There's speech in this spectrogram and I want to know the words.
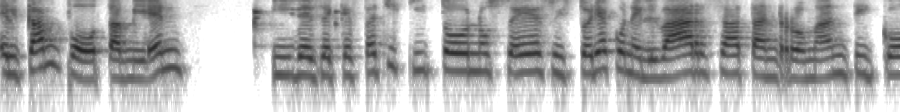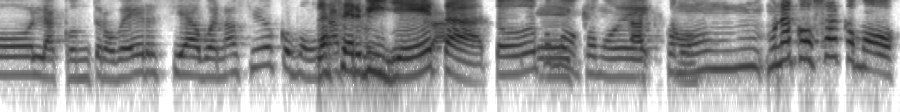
el campo también. Y desde que está chiquito, no sé, su historia con el Barça, tan romántico, la controversia, bueno, ha sido como... Una la servilleta, pregunta. todo como, como, de, como un, una cosa como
